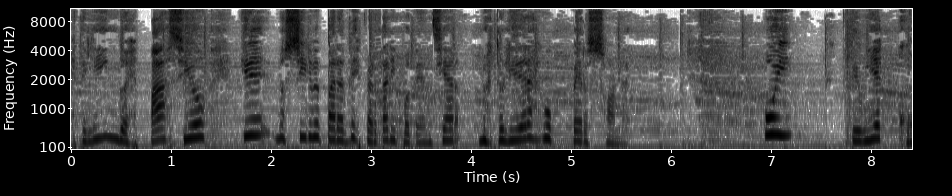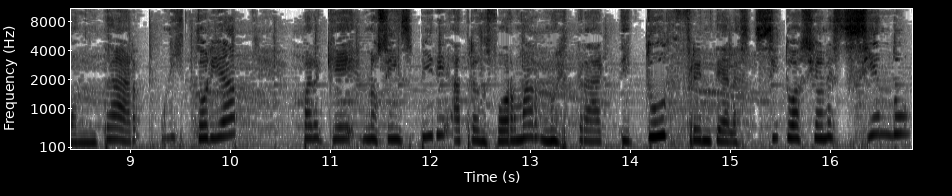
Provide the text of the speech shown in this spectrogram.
este lindo espacio que nos sirve para despertar y potenciar nuestro liderazgo personal. Hoy te voy a contar una historia para que nos inspire a transformar nuestra actitud frente a las situaciones siendo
